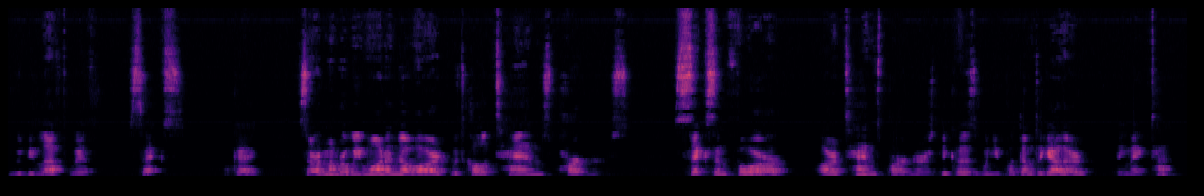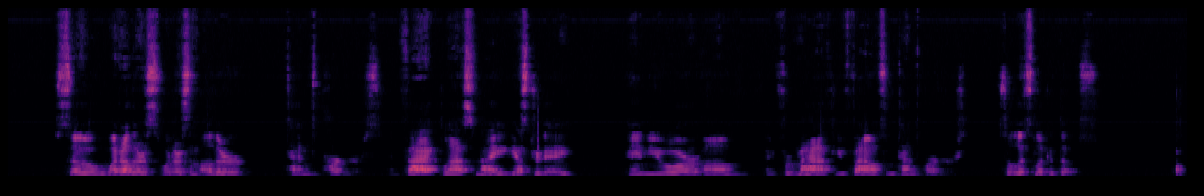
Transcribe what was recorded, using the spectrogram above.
you would be left with 6. Okay? So remember, we want to know our what's called tens partners. 6 and 4 are tens partners because when you put them together, they make 10. So what others? What are some other tens partners? In fact, last night, yesterday, in your um, for math, you found some tens partners. So let's look at those. Let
